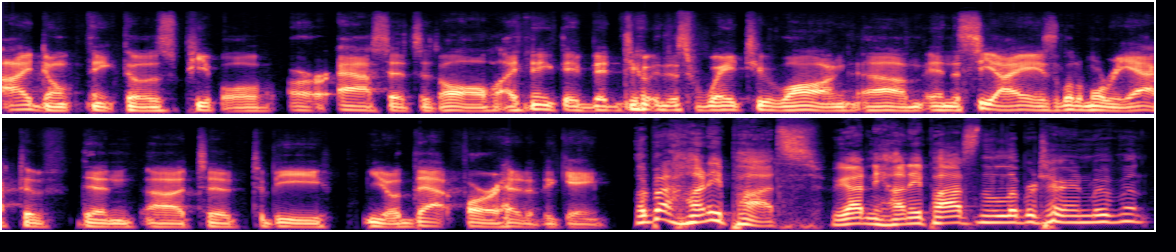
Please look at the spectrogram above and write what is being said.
I don't think those people are assets at all. I think they've been doing this way too long, um, and the CIA is a little more reactive than uh, to to be you know that far ahead of the game. What about honeypots? We got any honeypots in the libertarian movement?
